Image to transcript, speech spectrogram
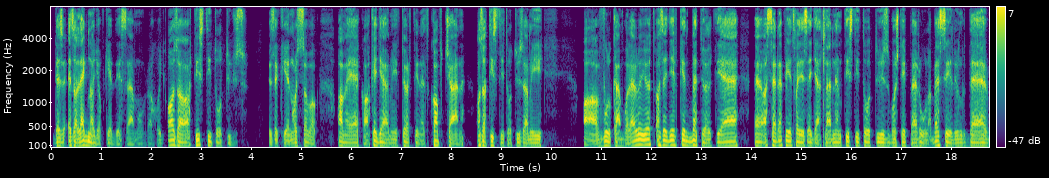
de ez, ez a legnagyobb kérdés számomra, hogy az a tisztító tűz, ezek ilyen nagy szavak, amelyek a kegyelmi történet kapcsán az a tisztító tűz, ami a vulkánból előjött, az egyébként betölti-e e, a szerepét, vagy ez egyáltalán nem tisztító tűz, most éppen róla beszélünk, de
